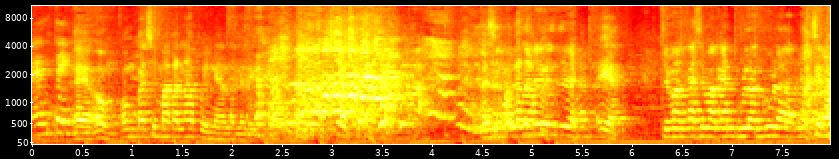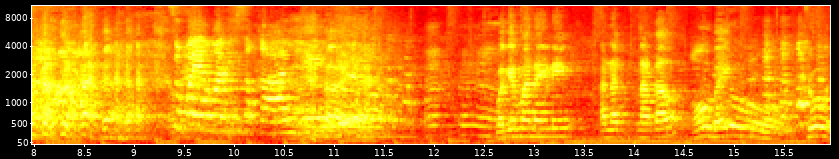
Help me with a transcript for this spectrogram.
Thank eh Om, Om kasih makan apa ini anak ini? kasih makan apa? Iya. Cuma kasih makan gula-gula. supaya manis sekali. Bagaimana ini anak nakal? oh, baik. Good,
